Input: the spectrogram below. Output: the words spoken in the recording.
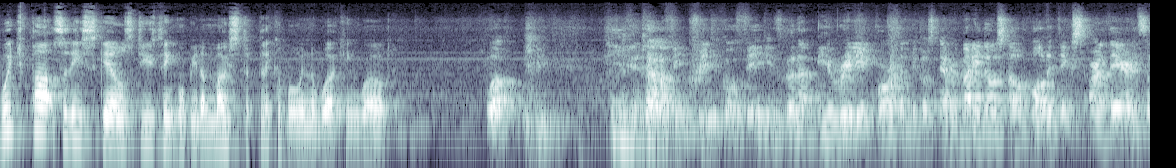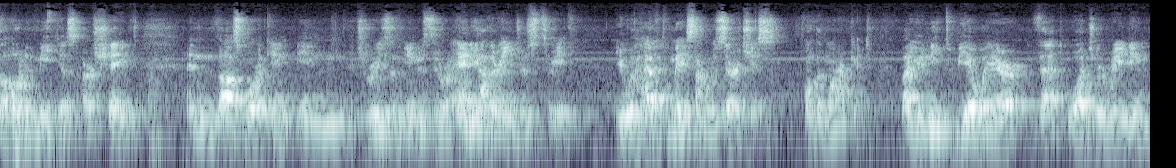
Which parts of these skills do you think will be the most applicable in the working world? Well, in Vietnam, I think critical thinking is going to be really important because everybody knows how politics are there and so how the medias are shaped. And thus, working in the tourism industry or any other industry, you will have to make some researches on the market. But you need to be aware that what you're reading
